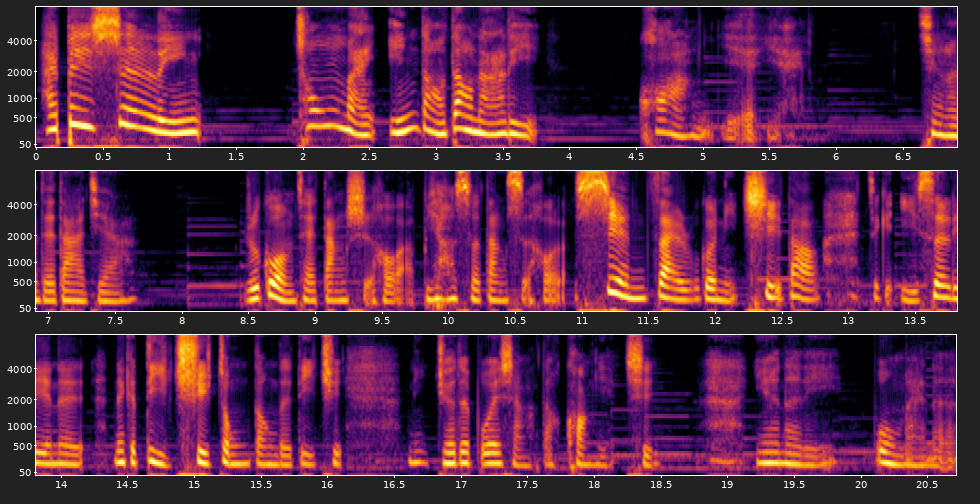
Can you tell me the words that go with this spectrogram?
还被圣灵充满引导到哪里？旷野耶！亲爱的大家。如果我们在 当时候啊，不要说当时候了，现在如果你去到这个以色列那那个地区，中东的地区，你绝对不会想到旷野去，因为那里布满了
